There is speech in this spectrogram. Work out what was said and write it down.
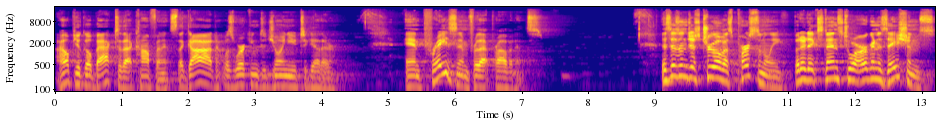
I hope you'll go back to that confidence that God was working to join you together and praise Him for that providence. This isn't just true of us personally, but it extends to our organizations,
